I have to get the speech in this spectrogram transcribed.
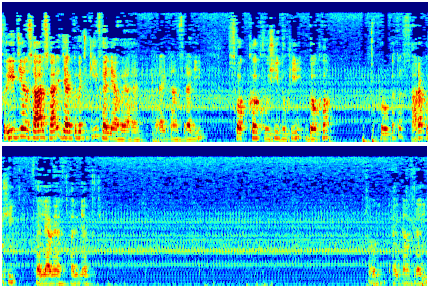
ਫਰੀਜੀ ਅਨੁਸਾਰ ਸਾਰੇ ਜਗਤ ਵਿੱਚ ਕੀ ਫੈਲਿਆ ਹੋਇਆ ਹੈ? ਰਾਈਟ ਆਨਸਰ ਹੈ ਜੀ, ਸੁੱਖ, ਖੁਸ਼ੀ, ਦੁਖੀ, ਦੁੱਖ ਉਪਰੋਕਤ ਸਾਰਾ ਕੁਝ ਹੀ ਫੈਲਿਆ ਹੋਇਆ ਸਾਰੇ ਸਾਰੀ ਜਗਤ ਵਿੱਚ। ਸੌਰੀ ਰਾਈਟ ਆਨਸਰ ਹੈ ਜੀ,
